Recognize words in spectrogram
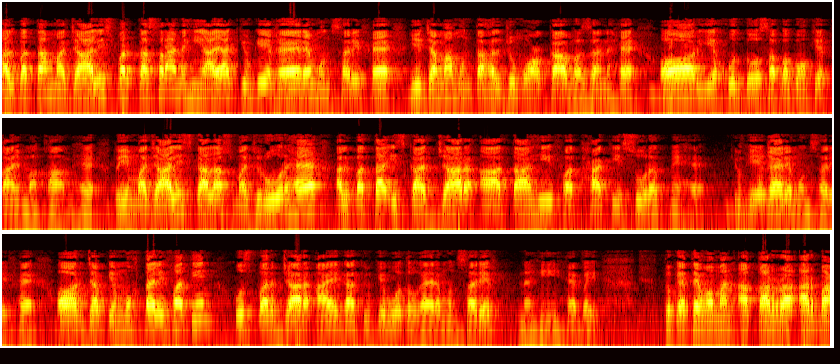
अलबत्ता मजालिस पर कसरा नहीं आया क्योंकि गैर मुनसरिफ है। ये जमा मुंतहल जुमो का वज़न है और ये खुद दो सबबों के कायम मकाम है। तो ये मजालिस का लफ्ज मजरूर है। अलबत्ता इसका जर आता ही फतहा की सूरत में है, क्योंकि यह गैर मुनसरिफ है। और जबकि मुख्तलिफतिन उस पर जर आएगा, क्योंकि वो तो गैर मुनसरिफ नहीं है भाई। तो कहते हैं, वमन अकर अरबा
